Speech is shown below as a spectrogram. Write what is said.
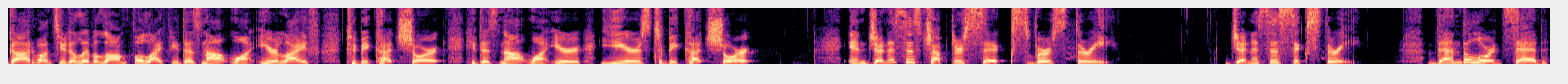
God wants you to live a long, full life. He does not want your life to be cut short. He does not want your years to be cut short. In Genesis chapter 6, verse 3, Genesis 6 3. Then the Lord said,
